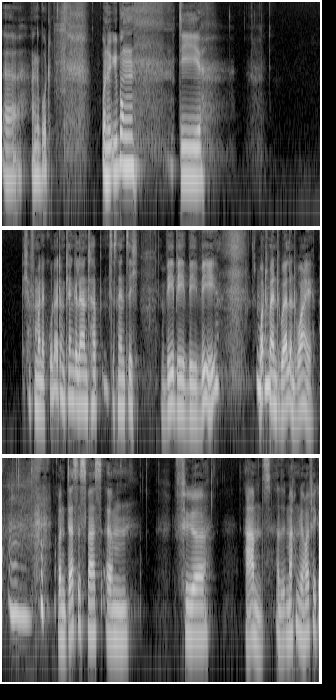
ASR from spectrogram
Ja. Äh. Und eine Übung, die ich auch von meiner Co-Leitung kennengelernt habe, das nennt sich WWWW, What Went Well and Why. Und das ist was ähm, für abends. Also machen wir häufig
